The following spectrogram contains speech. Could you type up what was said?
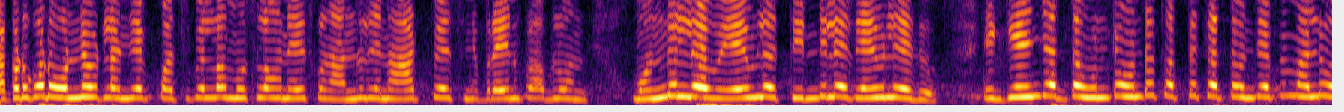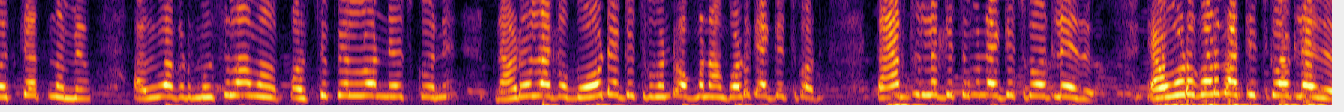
అక్కడ కూడా ఉన్నట్లు అని చెప్పి పసిపిల్ల ముసలం వేసుకుని అందులో నేను హార్ట్ పేషెంట్ బ్రెయిన్ ప్రాబ్లం ఉంది. మందులు లేవు. ఏం లేదు తిండి లేదు. ఏం లేదు. ఇంకేం చేద్దాం? ఉంటే ఉంటే చెత్త చెత్త అని చెప్పి మళ్ళీ వచ్చేస్తున్నాం మేము. అది అక్కడ ముసలామ పసిపిల్లని నేర్చుకొని నడవలేక బోట్ ఎక్కించుకోమంటే ఒక నా కొడుకు ఎక్కించుకోవడం ట్రాక్టర్లు ఎక్కించుకుని ఎక్కించుకోవట్లేదు. ఎవడు కూడా పట్టించుకోవట్లేదు.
